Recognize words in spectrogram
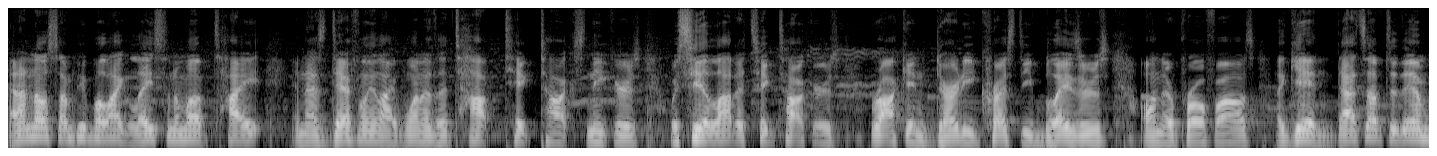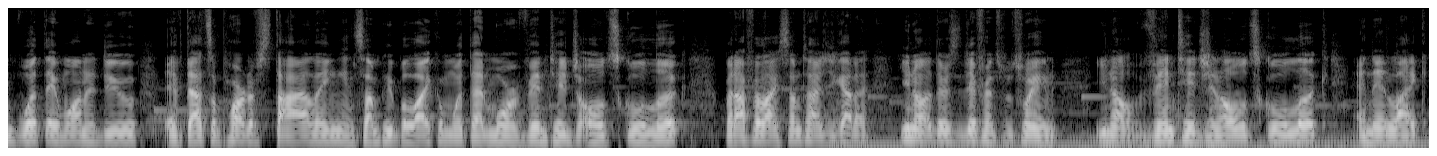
And I know some people like lacing them up tight, and that's definitely like one of the top TikTok sneakers. We see a lot of TikTokers rocking dirty, crusty blazers on their profiles. Again, that's up to them, what they want to do. If that's a part of styling, and some people like them with that more vintage, old school look. But I feel like sometimes you gotta, you know, there's a difference between you know, vintage and old school look and then like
